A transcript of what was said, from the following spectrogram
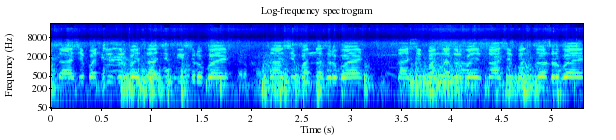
सहाशे पंचवीस रुपये सहाशे तीस रुपये सहाशे पन्नास रुपये सहाशे पन्नास रुपये सहाशे पंचावन्न रुपये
